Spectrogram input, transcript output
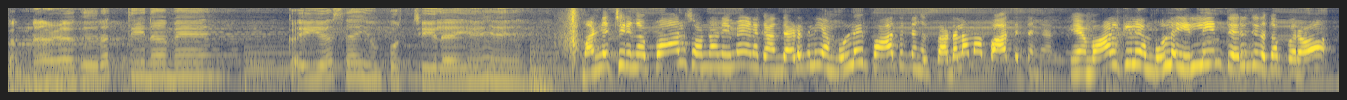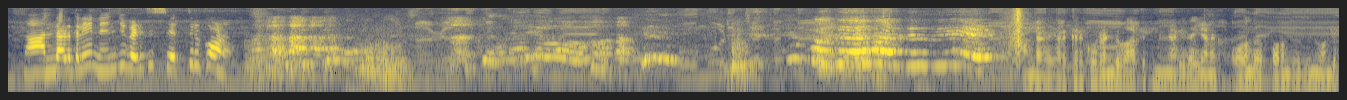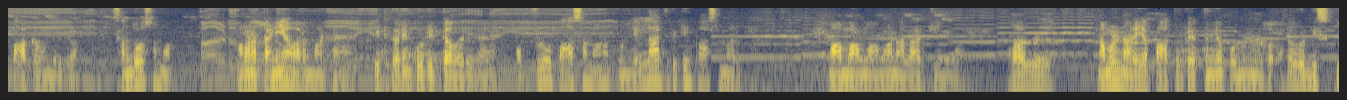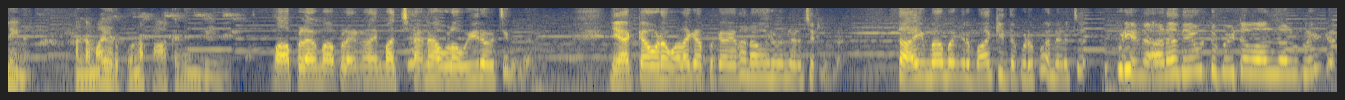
கண்ணழகு ரத்தினமே கையசையும் பொச்சிலையே மன்னிச்சிருங்கப்பான்னு சொன்னோன்னே எனக்கு அந்த இடத்துல என் புள்ளை பார்த்துட்டேங்க சடலமா பார்த்துட்டேங்க. என் வாழ்க்கையில என் புள்ள இல்லைன்னு தெரிஞ்சதுக்கு அப்புறம் நான் அந்த இடத்துலயே நெஞ்சு வெடிச்சு செத்துருக்கணும். அந்த இறக்கறக்கு ஒரு ரெண்டு வாரத்துக்கு முன்னாடி தான் எனக்கு குழந்தை பிறந்ததுன்னு வந்து பார்க்க வந்திருக்கான் சந்தோஷமா? அவனை தனியாக வரமாட்டேன். வீட்டுக்காரையும் கூட்டிகிட்டு தான் வருவேன். அவ்வளோ பாசமான பொண்ணு. எல்லாத்துக்கிட்டையும் பாசமாக இருப்பேன். மாமா மாமா நல்லா இருக்கீங்களா? அதாவது நம்மளும் நிறையா பார்த்துருக்கோம். எத்தனையோ பொண்ணு அதாவது ஒரு டிசிப்ளின் அந்த மாதிரி ஒரு பொண்ணை பார்க்கவே முடியாது. மாப்பிள்ளை மாப்பிள்ளை மச்சான்னு அவ்வளோ உயிரை வச்சிருந்தேன். என் அக்காவோட வளகாப்புக்காக தான் நான் வருவேன் நினச்சிட்டு இருந்தேன். தாய் மாமங்கிற பாக்கியத்தை கொடுப்பான்னு நினைச்சேன். இப்படி என்ன அனாதையே விட்டு போயிட்டா வாழ்நாள் பிள்ளைங்க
